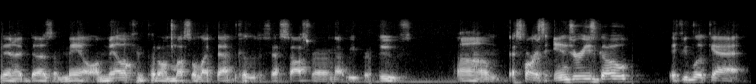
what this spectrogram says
than it does a male. A male can put on muscle like that because of the testosterone that we produce. Um, as far as injuries go, if you look at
